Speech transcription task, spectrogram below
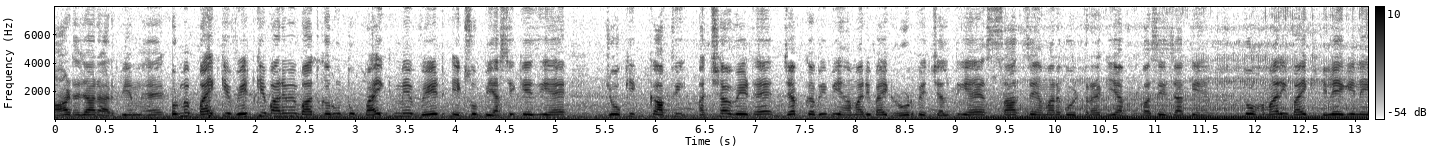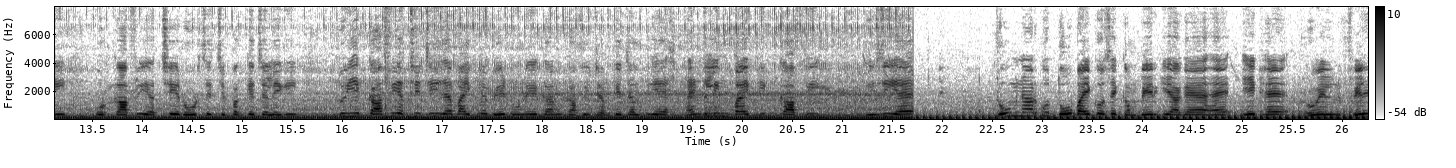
8000 आरपीएम है। और मैं बाइक के वेट के बारे में बात करूँ तो बाइक में वेट एक सौ है, जो कि काफ़ी अच्छा वेट है। जब कभी भी हमारी बाइक रोड पे चलती है, साथ से हमारा कोई ट्रक या बसेज जाती हैं तो हमारी बाइक हिलेगी नहीं और काफ़ी अच्छे रोड से चिपक के चलेगी। तो ये काफ़ी अच्छी चीज़ है बाइक में वेट होने के कारण, काफ़ी जम के चलती है। हैंडलिंग बाइक की काफ़ी ईजी है। डोमिनार को दो बाइकों से कंपेयर किया गया है। एक है रॉयल वो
